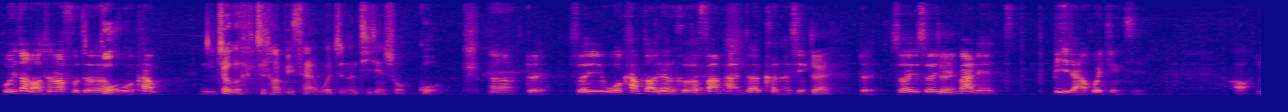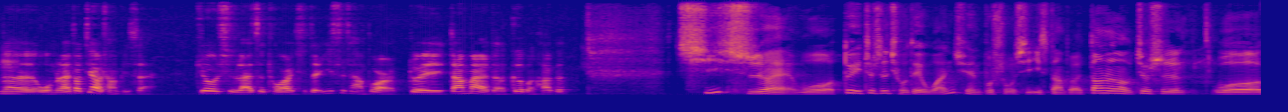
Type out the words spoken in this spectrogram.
回到老特拉福德，我看 这个这场比赛我只能提前说过。嗯，对，所以我看不到任何翻盘的可能性。对对，所以所以曼联必然会晋级。好，那我们来到第二场比赛，就是来自土耳其的伊斯坦布尔对丹麦的哥本哈根。其实，哎，我对这支球队完全不熟悉。伊斯坦布尔，当然了，就是我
